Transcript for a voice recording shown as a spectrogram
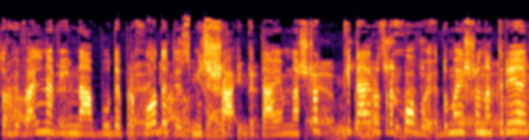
торгівельна війна буде проходити на що між США і Китаєм. На що Е, Китай розраховує? Думаю, що на Е, три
